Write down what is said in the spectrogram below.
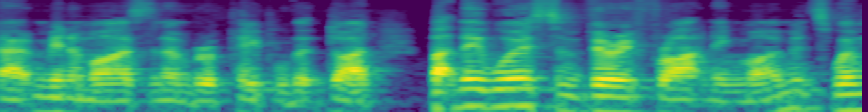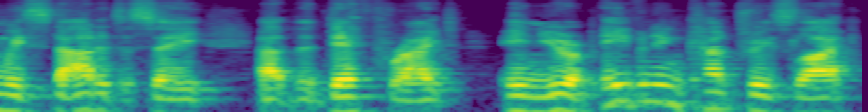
uh, minimise the number of people that died. But there were some very frightening moments when we started to see uh, the death rate in Europe, even in countries like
